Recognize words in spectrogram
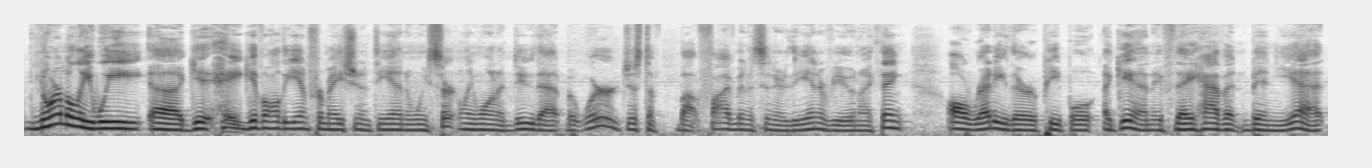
normally we uh, get hey give all the information at the end, and we certainly want to do that. But we're just a, about five minutes into the interview, and I think already there are people again if they haven't been yet.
